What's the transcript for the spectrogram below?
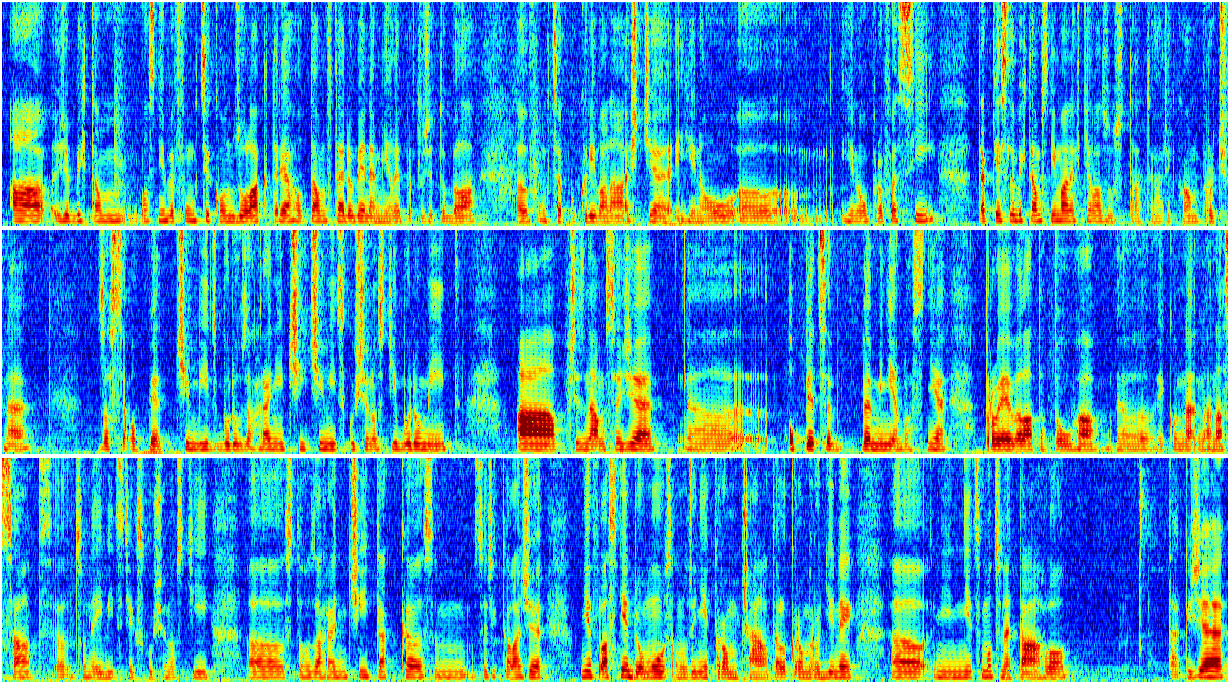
a že bych tam vlastně ve funkci konzula, kterého tam v té době neměli, protože to byla eh, funkce pokrývaná ještě jinou, eh, jinou profesí, tak jestli bych tam s nima nechtěla zůstat. Já říkám, proč ne? Zase opět, čím víc budu v zahraničí, čím víc zkušeností budu mít, a přiznám se, že eh, opět se ve mně vlastně projevila ta touha eh, jako na, na nasát eh, co nejvíc těch zkušeností z toho zahraničí, tak jsem si říkala, že mě vlastně domů, samozřejmě krom přátel, krom rodiny, nic moc netáhlo. Takže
